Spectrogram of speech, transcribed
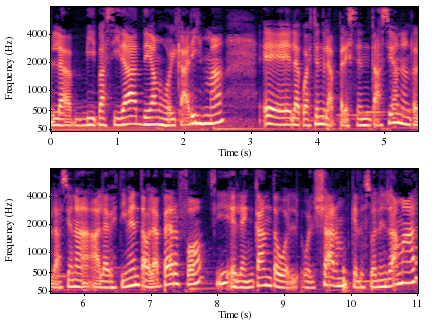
la vivacidad, digamos, o el carisma, eh, la cuestión de la presentación en relación a, la vestimenta o la perfo, ¿sí? el encanto o el, o el charm que le suelen llamar,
